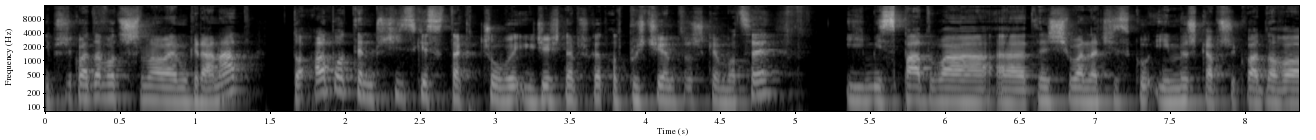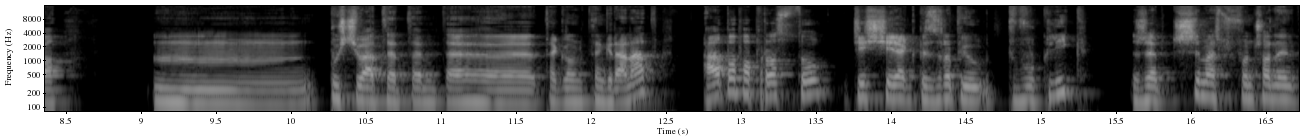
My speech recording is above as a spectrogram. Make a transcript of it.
i przykładowo trzymałem granat, to albo ten przycisk jest tak czuły i gdzieś na przykład odpuściłem troszkę mocy i mi spadła e, ten siła nacisku i myszka przykładowo mm, puściła te, te, te, tego, ten granat, albo po prostu gdzieś się jakby zrobił dwuklik, że trzymasz włączony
